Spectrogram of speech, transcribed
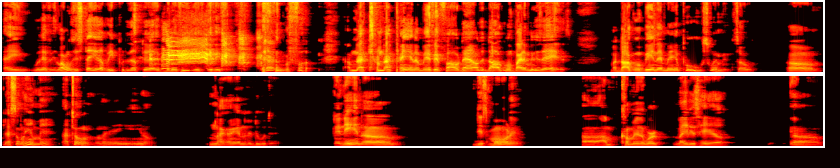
hey, whatever. As long as it stay up, he put it up there. But if he if, if it fuck, I'm not I'm not paying him. If it fall down, the dog gonna bite him in his ass. My dog gonna be in that man pool swimming. So um, that's on him, man. I told him, ain't, you know, I'm not I ain't got nothing to do with that. And then um, this morning, uh, I'm coming into work late as hell. Um,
